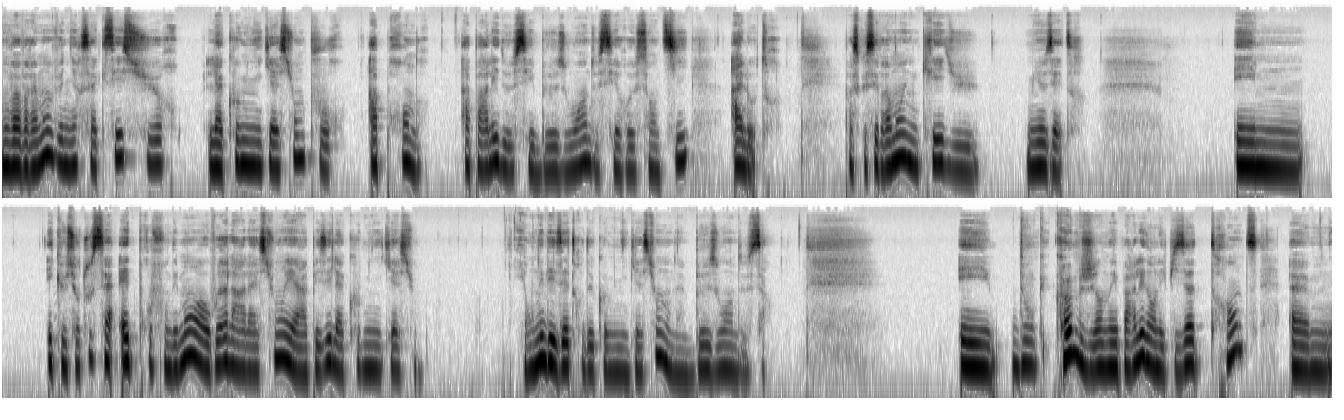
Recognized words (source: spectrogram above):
on va vraiment venir s'axer sur la communication pour apprendre à parler de ses besoins, de ses ressentis à l'autre. Parce que c'est vraiment une clé du mieux-être. Et, et que surtout ça aide profondément à ouvrir la relation et à apaiser la communication. Et on est des êtres de communication, on a besoin de ça. Et donc, comme j'en ai parlé dans l'épisode 30, euh,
